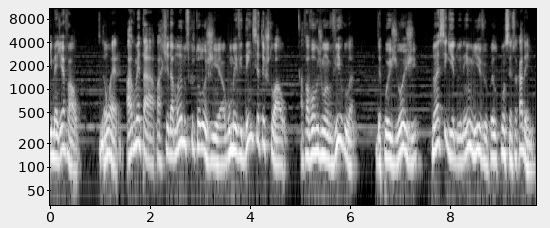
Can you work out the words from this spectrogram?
e medieval. Não era. Argumentar a partir da manuscritologia alguma evidência textual a favor de uma vírgula depois de hoje não é seguido em nenhum nível pelo consenso acadêmico.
